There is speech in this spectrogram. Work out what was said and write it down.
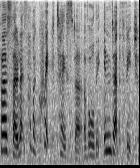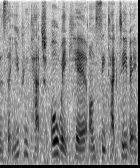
First, though, let's have a quick taster of all the in depth features that you can catch all week here on SETAC TV.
